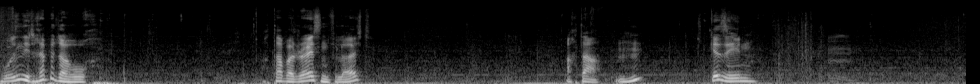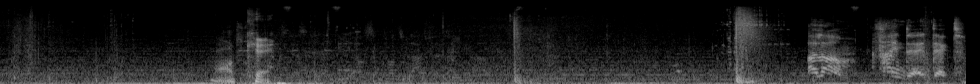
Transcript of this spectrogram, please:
Wo ist denn die Treppe da hoch? Da bei Drayson vielleicht? Ach, da. Mhm. Gesehen. Okay. Alarm! Feinde entdeckt.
